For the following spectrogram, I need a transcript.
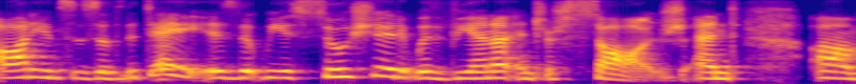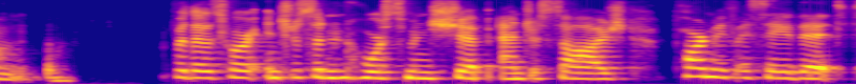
audiences of the day is that we associate it with Vienna and dressage. And um, for those who are interested in horsemanship and dressage, pardon me if I say that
